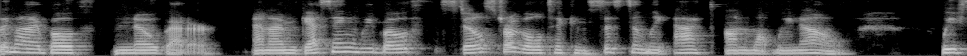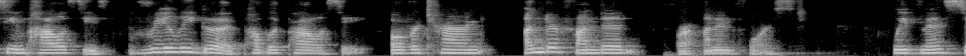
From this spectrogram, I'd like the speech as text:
and I both know better. And I'm guessing we both still struggle to consistently act on what we know. We've seen policies, really good public policy, overturned, underfunded, or unenforced. We've, missed,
